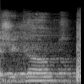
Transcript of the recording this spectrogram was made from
guys from her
